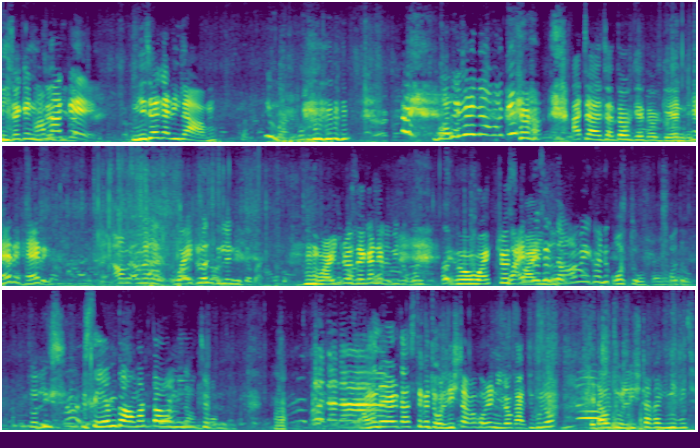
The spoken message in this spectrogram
নিজেকে নিজে আমাকে। নিজেকে দিলাম। বলে যায় না আমাকে। আচ্ছা আচ্ছা তোকে তোকে হ্যাঁ রে হ্যাঁ রে। হোয়াইট রোজ দিলে নিতে পারি। হোয়াইট রোজ এখানে হোয়াইট রোজ হোয়াইট রোজের দাম এখানে কত? কত? চল্লিশ। সেম তো কম দাম। হ্যাঁ। আমাদের কাছ থেকে চল্লিশ টাকা করে নিল গাছগুলো। এটাও চল্লিশ টাকাই নিয়েছে।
